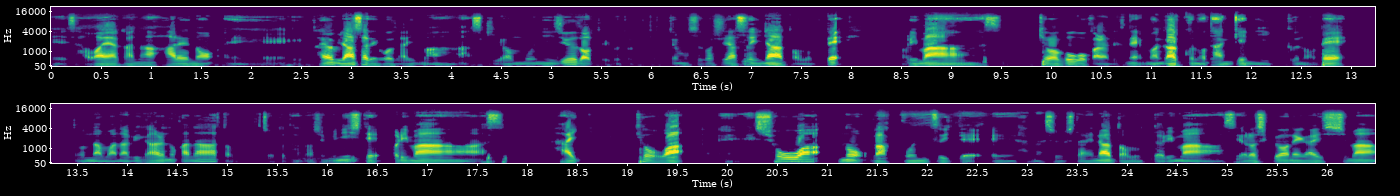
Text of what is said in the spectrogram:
えー爽やかな晴れの、えー火曜日の朝でございます。気温も20度ということで、とっても過ごしやすいなと思っております。今日は午後からですね、まあ、学区の探検に行くので、どんな学びがあるのかなと思って、ちょっと楽しみにしております。はい。今日は、昭和の学校について、えー話をしたいなと思っております。よろしくお願いしま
